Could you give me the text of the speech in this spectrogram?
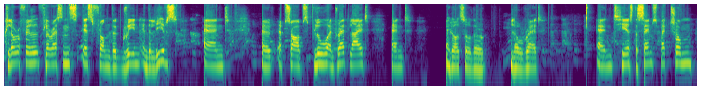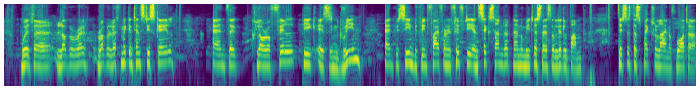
Chlorophyll fluorescence is from the green in the leaves and uh, absorbs blue and red light and and also the low red. And here's the same spectrum with a logarithmic intensity scale and the chlorophyll peak is in green and we see in between 550 and 600 nanometers there's a little bump. This is the spectral line of water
